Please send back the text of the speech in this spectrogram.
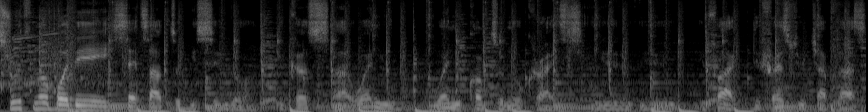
truth. Nobody sets out to be single because uh, when you when you come to know Christ, you, you in fact the first few chapters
